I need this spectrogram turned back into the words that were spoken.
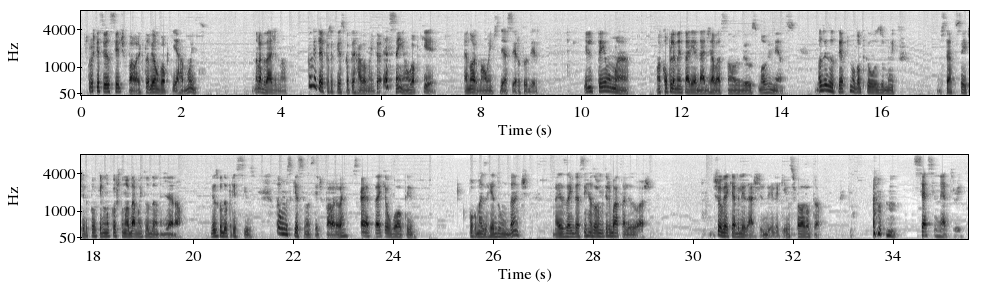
Acho que eu esqueci o Seed Power, que também é um golpe que erra muito. Na verdade, não. Por que tem a pessoa que esse golpe errava muito? É sim, é um golpe que é normal antes de acerto dele. Ele tem uma, uma complementariedade em relação aos meus movimentos. Mas ao mesmo tempo é um golpe que eu uso muito. Em certo sentido, porque ele não costuma dar muito dano em geral. Mesmo quando eu preciso. Então vamos esquecer o de Power, vai? Sky Attack é um golpe um pouco mais redundante, mas ainda assim resolve muitas batalhas, eu acho. Deixa eu ver aqui a habilidade dele aqui, vocês falaram tanto. Sassinetry.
